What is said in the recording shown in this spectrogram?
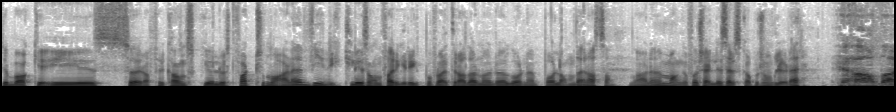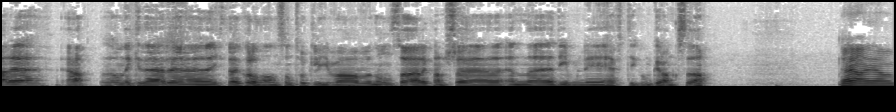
tilbake i sørafrikansk luftfart. Så nå er det virkelig sånn fargerikt på flightradar når du går ned på land der. Altså. Nå er det mange forskjellige selskaper som flyr der. Ja, da er det ja, Om ikke det er, ikke det er koronaen som tok livet av noen, så er det kanskje en rimelig heftig konkurranse, da. Ja, ja, jeg,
